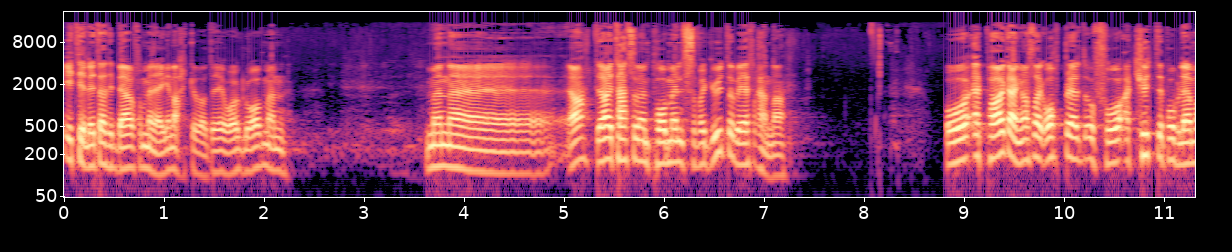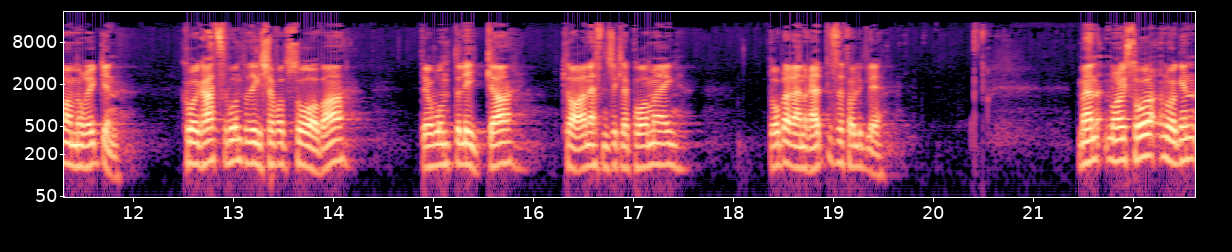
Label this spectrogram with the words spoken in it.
I tillegg til at jeg ber for min egen nakke. Det er òg lov, men, men eh, ja, det har jeg tatt som en påminnelse fra Gud å be for henne. Og Et par ganger har jeg opplevd å få akutte problemer med ryggen. Hvor jeg har hatt så vondt at jeg ikke har fått sove. Det er vondt å ligge. Klarer nesten ikke å kle på meg. Da blir en redd, selvfølgelig. Men når jeg så noen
